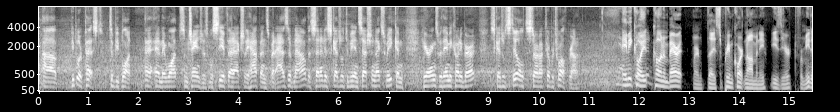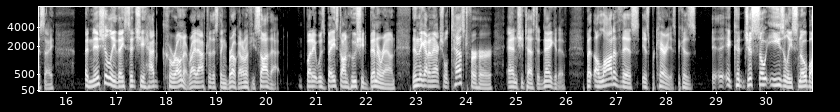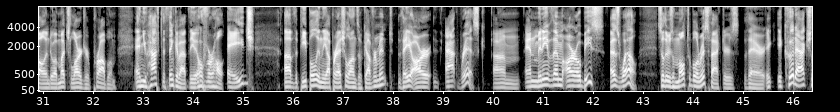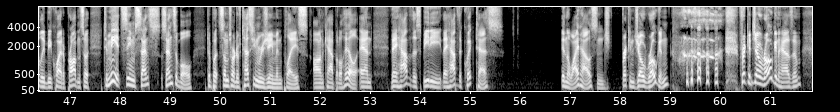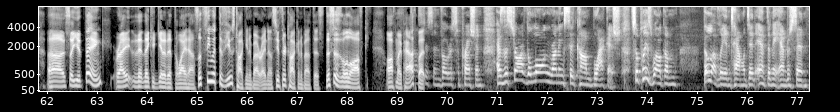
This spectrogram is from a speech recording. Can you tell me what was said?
Uh, people are pissed, to be blunt, and they want some changes. We'll see if that actually happens. But as of now, the Senate is scheduled to be in session next week, and hearings with Amy Coney Barrett scheduled still to start October 12th, Brianna. Amy Co- Cohen Barrett, or the Supreme Court nominee, easier for me to say. Initially, they said she had corona right after this thing broke. I don't know if you saw that, but it was based on who she'd been around. Then they got an actual test for her, and she tested negative. But a lot of this is precarious because it, could just so easily snowball into a much larger problem. And you have to think about the overall age of the people in the upper echelons of government, they are at risk. Um, and many of them are obese as well. So there's multiple risk factors there. It, it could actually be quite a problem. So to me, it seems sens- sensible to put some sort of testing regime in place on Capitol Hill. And they have the speedy, they have the quick tests in the White House, and frickin' Joe Rogan, frickin' Joe Rogan has them. Uh, so you'd think, right, that they could get it at the White House. Let's see what the View's talking about right now. See if they're talking about this. This is a little off off my path, but justice and voter suppression as the star of the long-running sitcom Blackish. So please welcome the lovely and talented Anthony Anderson.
